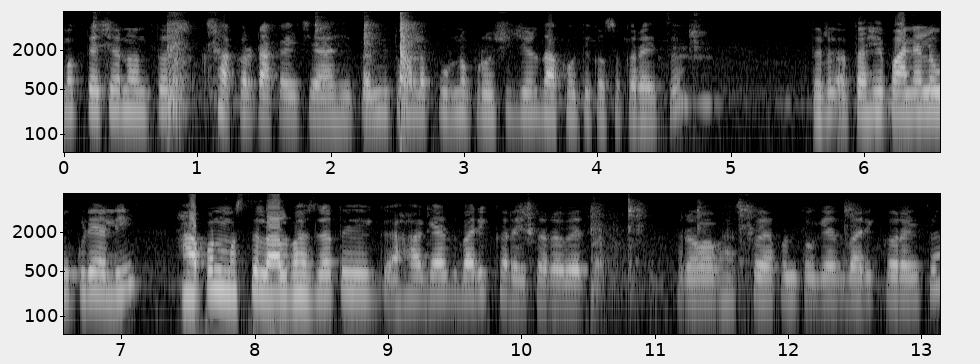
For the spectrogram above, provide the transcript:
मग त्याच्यानंतर साखर टाकायची आहे. तर मी तुम्हाला पूर्ण प्रोसिजर दाखवते कसं करायचं. तर आता हे पाण्याला उकडी आली. हा पण मस्त लाल भाजला तर हे- हा गॅस बारीक करायचा रव्याचा. रवा भाजतोय आपण तो गॅस बारीक करायचा.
